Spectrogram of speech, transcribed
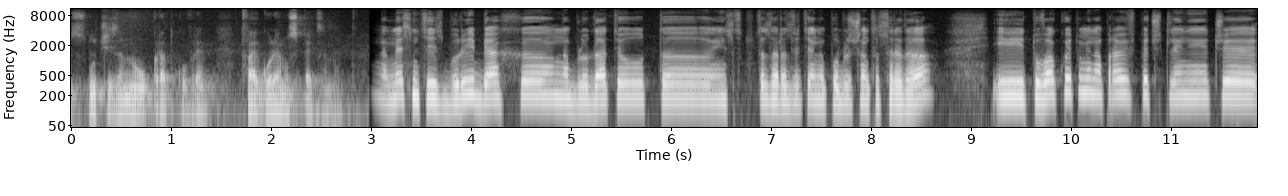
случи за много кратко време. Това е голям успех за мен. На местните избори бях наблюдател от Института за развитие на публичната среда. И това, което ми направи впечатление е, че е,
